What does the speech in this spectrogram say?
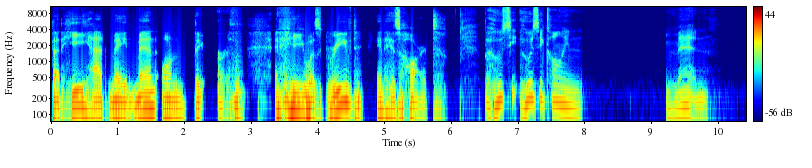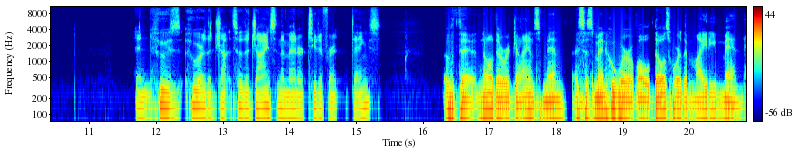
that he had made man on the earth and he was grieved in his heart But who's he? Who is he calling men? And who's who are the so the giants and the men are two different things. The, no, there were giants, men. It says men who were of old. Those were the mighty men.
